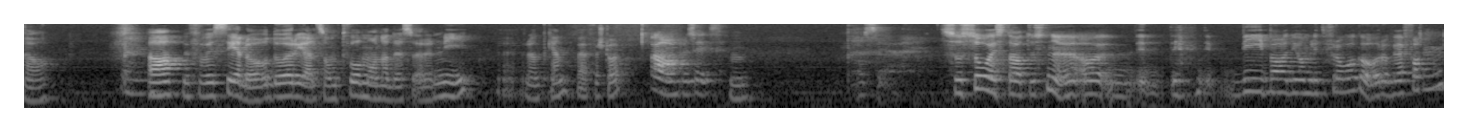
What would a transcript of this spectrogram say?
Ja. ja, vi får väl se då. Och då är det ju alltså om två månader så är det en ny eh, röntgen, vad jag förstår. Ja, precis. Mm. Se. Så så är status nu. Och eh, vi bad ju om lite frågor och vi har fått, Mm.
